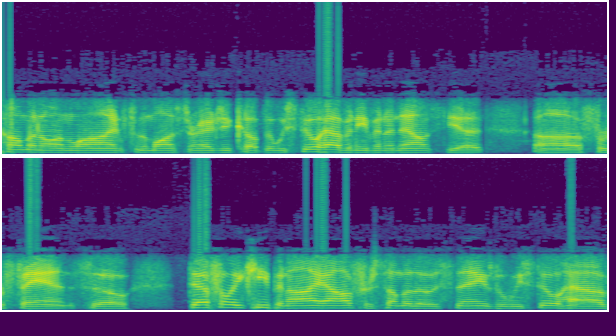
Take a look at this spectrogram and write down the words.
coming online for the Monster Energy Cup that we still haven't even announced yet uh, for fans. So definitely keep an eye out for some of those things. But we still have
